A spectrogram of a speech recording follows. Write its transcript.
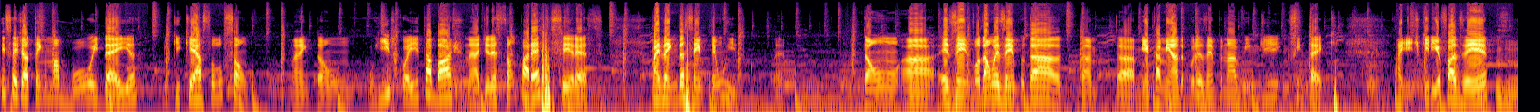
e você já tem uma boa ideia do que, que é a solução. Né? Então o risco aí está baixo, né? a direção parece ser essa, mas ainda sempre tem um risco. Né? Então, uh, exemplo, vou dar um exemplo da, da, da, minha caminhada, por exemplo, na Vind em Fintech. A gente queria fazer uhum.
